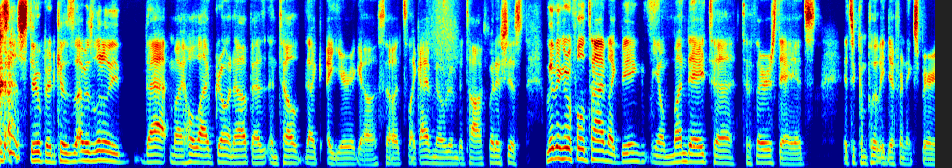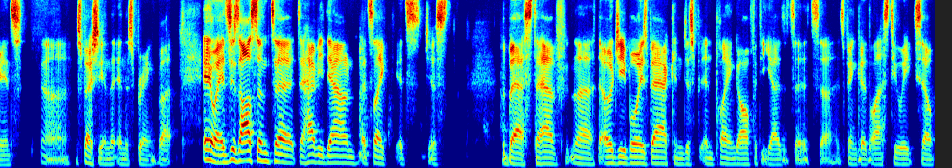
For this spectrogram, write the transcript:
it's so stupid because I was literally that my whole life growing up as until like a year ago. So it's like I have no room to talk. But it's just living here full time, like being you know Monday to to Thursday. It's it's a completely different experience. Uh, especially in the in the spring. But anyway, it's just awesome to to have you down. It's like it's just the best to have uh, the OG boys back and just and playing golf with you guys. It's it's uh, it's been good the last two weeks. So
